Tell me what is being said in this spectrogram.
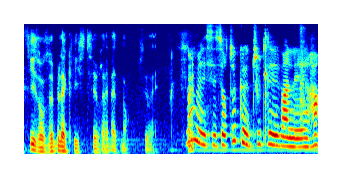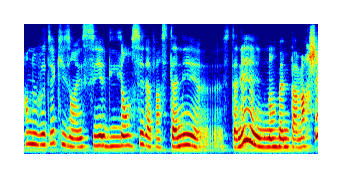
Si, ils ont The Blacklist, c'est vrai maintenant, c'est vrai. Non, mais c'est surtout que toutes les, enfin, les rares nouveautés qu'ils ont essayé de lancer la fin cette année, euh, cette année, elles n'ont même pas marché,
